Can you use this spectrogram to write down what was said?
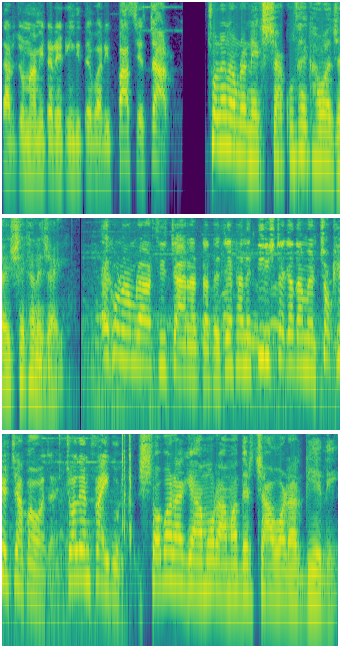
তার জন্য আমি এটা রেটিং দিতে পারি পাঁচে চার। চলেন আমরা নেক্সট চা কোথায় খাওয়া যায় সেখানে যাই। এখন আমরা আসছি চার আটটাতে যেখানে তিরিশ টাকা দামের চকলেট চা পাওয়া যায়। চলেন ফ্রাই করি। সবার আগে আমরা আমাদের চা অর্ডার দিয়ে দিই।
